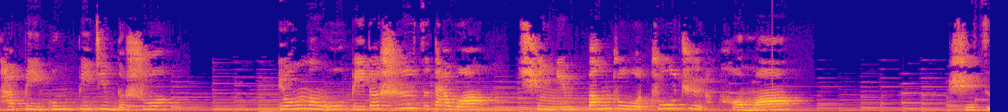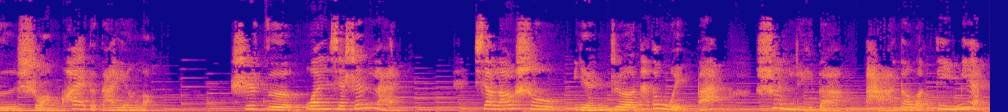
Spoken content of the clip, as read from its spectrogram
他毕恭毕敬地说：“勇猛无比的狮子大王，请您帮助我出去好吗？”狮子爽快地答应了。狮子弯下身来，小老鼠沿着它的尾巴顺利地爬到了地面。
